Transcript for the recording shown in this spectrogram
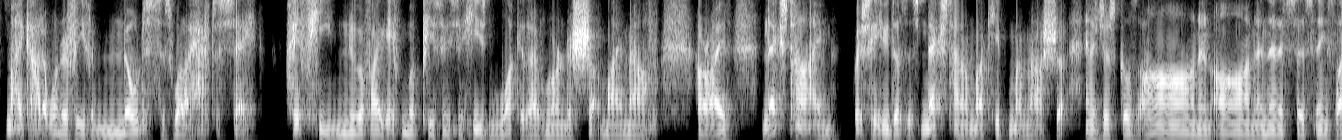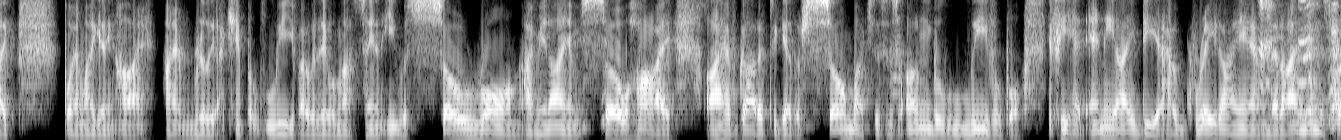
My God, I wonder if he even notices what I have to say if he knew, if I gave him a piece, he said, he's lucky that I've learned to shut my mouth. All right. Next time, say he does this next time, I'm not keeping my mouth shut. And it just goes on and on. And then it says things like, boy, am I getting high? I am really, I can't believe I was able not say that. He was so wrong. I mean, I am so high. I have got it together so much. This is unbelievable. If he had any idea how great I am, that I'm in this.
